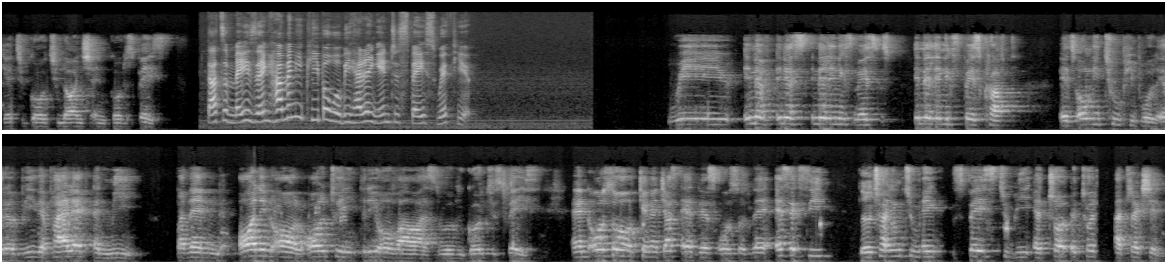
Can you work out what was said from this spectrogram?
get to go to launch and go to space. That's amazing. How many people will be heading into space with you? We in a in a in a Lynx space in a Lynx spacecraft, it's only two people. It'll be the pilot and me. But then all in all, all 23 of us will go to space. And also, can I just add this also? The SXC they're trying to make space to be a, tro- a tourist attraction.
